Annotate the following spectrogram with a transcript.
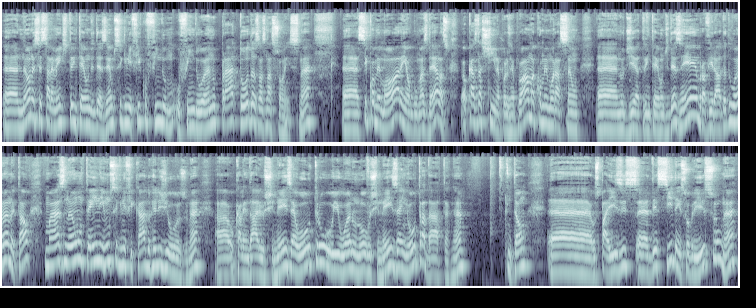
é, não necessariamente 31 de dezembro significa o fim do, o fim do ano para todas as nações. Né? Eh, se comemora em algumas delas. É o caso da China, por exemplo. Há uma comemoração uh, no dia 31 de dezembro, a virada do ano e tal, mas não tem nenhum significado religioso. Né? Uh, o calendário chinês é outro e o ano novo chinês é em outra data. Né? Então, é, os países é, decidem sobre isso, né?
